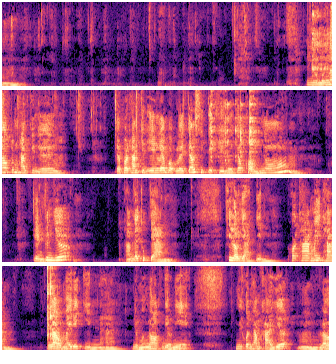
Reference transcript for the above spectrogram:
อืม อยู่เมืองนอกต้องทำกินเอง แต่พอทำกินเองแล้วบอกเลยเจ้าสิติดฝีมือเจ้าของน้องเก่งขึ้นเยอะทำได้ทุกอย่าง ที่เราอยากกิน เพราะถ้าไม่ทำเราไม่ได้กินนะคะอยู่เมืองนอกเดี๋ยวนี้ มีคนทำขายเยอะ อืม แล้ว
